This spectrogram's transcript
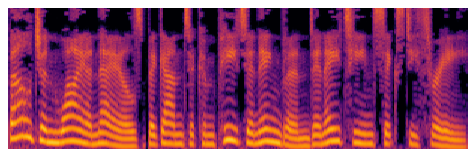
Belgian wire nails began to compete in England in 1863.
